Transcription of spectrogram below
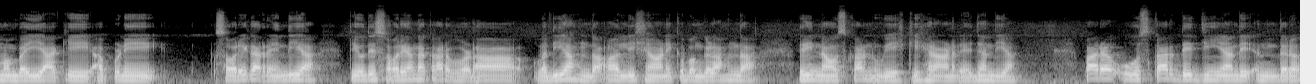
ਮੁੰਬਈ ਆ ਕੇ ਆਪਣੇ ਸਹੁਰੇ ਘਰ ਰਹਿੰਦੀ ਆ। ਤੇ ਉਹਦੇ ਸਹੁਰਿਆਂ ਦਾ ਘਰ ਬੜਾ ਵਧੀਆ ਹੁੰਦਾ ਆਲੀਸ਼ਾਨ ਇੱਕ ਬੰਗਲਾ ਹੁੰਦਾ। ਰੀਨਾ ਉਸ ਘਰ ਨੂੰ ਵੇਖ ਕੇ ਹੈਰਾਨ ਰਹਿ ਜਾਂਦੀ ਆ। ਪਰ ਉਸ ਘਰ ਦੇ ਜੀਆਂ ਦੇ ਅੰਦਰ,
